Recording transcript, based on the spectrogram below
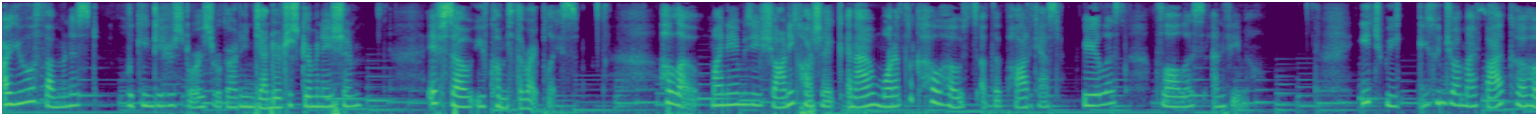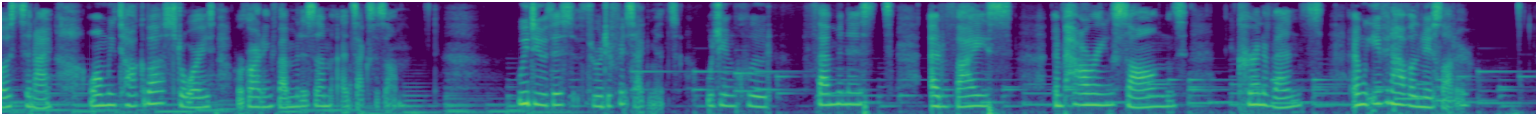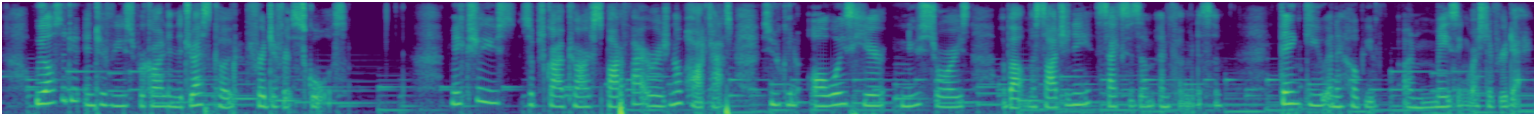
Are you a feminist looking to hear stories regarding gender discrimination? If so, you've come to the right place. Hello, my name is Ishani Koshik, and I am one of the co hosts of the podcast Fearless, Flawless, and Female. Each week, you can join my five co hosts and I when we talk about stories regarding feminism and sexism. We do this through different segments, which include feminists, advice, empowering songs, current events, and we even have a newsletter. We also do interviews regarding the dress code for different schools. Make sure you subscribe to our Spotify original podcast so you can always hear new stories about misogyny, sexism, and feminism. Thank you, and I hope you have an amazing rest of your day.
